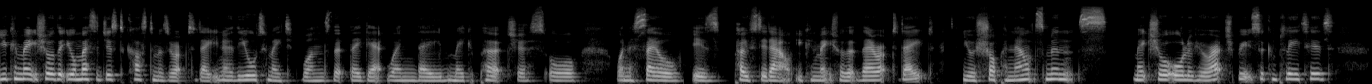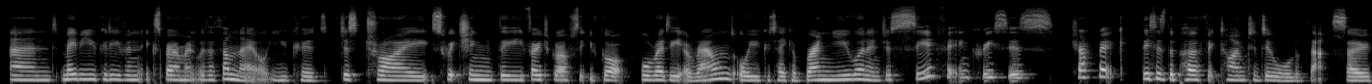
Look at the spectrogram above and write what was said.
You can make sure that your messages to customers are up to date. You know, the automated ones that they get when they make a purchase or when a sale is posted out. You can make sure that they're up to date. Your shop announcements, make sure all of your attributes are completed. And maybe you could even experiment with a thumbnail. You could just try switching the photographs that you've got already around, or you could take a brand new one and just see if it increases traffic. This is the perfect time to do all of that. So,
